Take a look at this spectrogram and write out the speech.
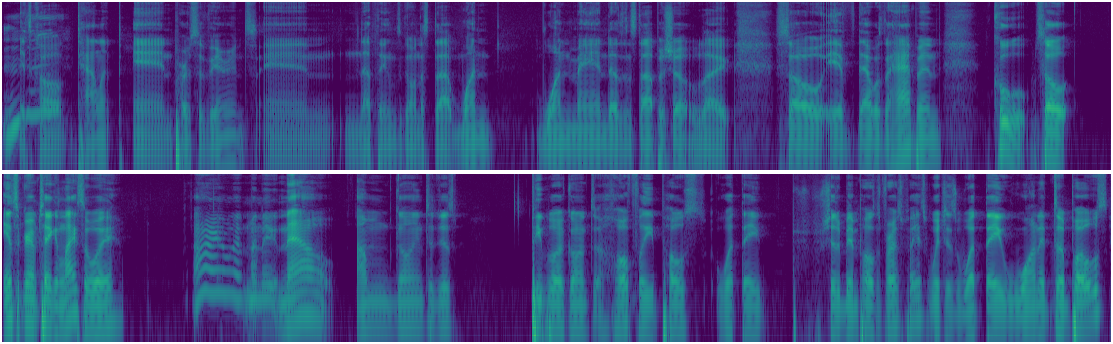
It's mm-hmm. called talent and perseverance, and nothing's gonna stop one one man doesn't stop a show. Like, so if that was to happen, cool. So Instagram taking likes away. All right. Now I'm going to just people are going to hopefully post what they should have been the first place, which is what they wanted to post,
